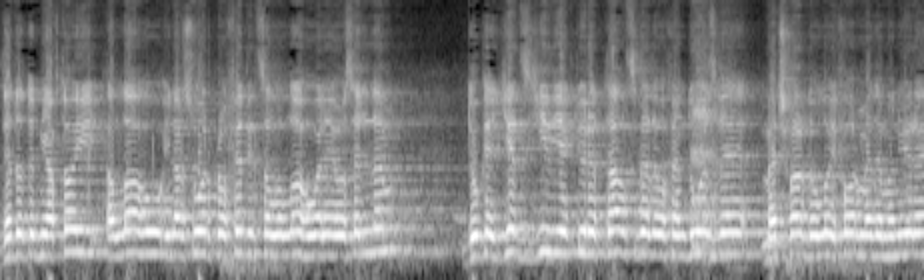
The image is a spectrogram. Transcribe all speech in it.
Dhe do të mjaftojë Allahu i lartësuar profetit sallallahu alaihi wasallam duke gjetë zgjidhje këtyre tallësve dhe ofenduesve me çfarëdolloj forme dhe mënyre,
